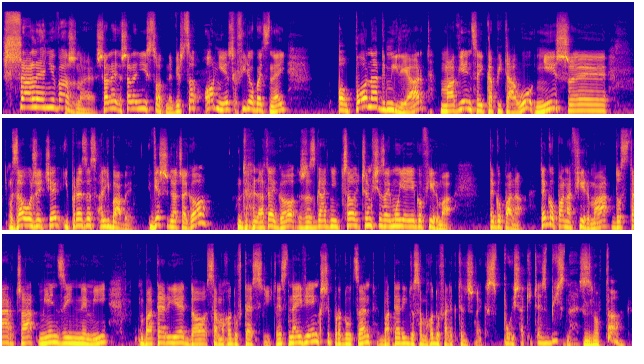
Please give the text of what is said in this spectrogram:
szalenie ważne, szale, szalenie istotne. Wiesz co, on jest w chwili obecnej o ponad miliard, ma więcej kapitału niż e, założyciel i prezes Alibaby. Wiesz dlaczego? Dlatego, że zgadnij, co, czym się zajmuje jego firma. Tego pana. Tego pana firma dostarcza między innymi baterie do samochodów Tesli. To jest największy producent baterii do samochodów elektrycznych. Spójrz, jaki to jest biznes. No tak.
